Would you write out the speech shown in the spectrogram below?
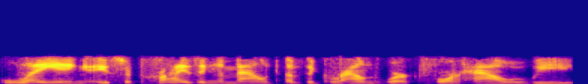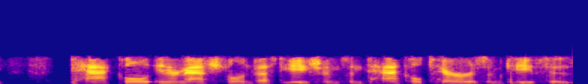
laying a surprising amount of the groundwork for how we tackle international investigations and tackle terrorism cases,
